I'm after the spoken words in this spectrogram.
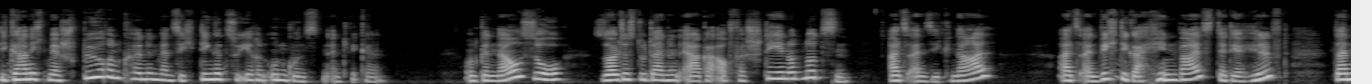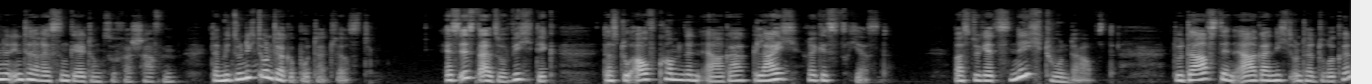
die gar nicht mehr spüren können, wenn sich Dinge zu ihren Ungunsten entwickeln. Und genau so solltest du deinen Ärger auch verstehen und nutzen, als ein Signal, als ein wichtiger Hinweis, der dir hilft, deinen Interessen Geltung zu verschaffen, damit du nicht untergebuttert wirst. Es ist also wichtig, dass du aufkommenden Ärger gleich registrierst. Was du jetzt nicht tun darfst, du darfst den Ärger nicht unterdrücken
